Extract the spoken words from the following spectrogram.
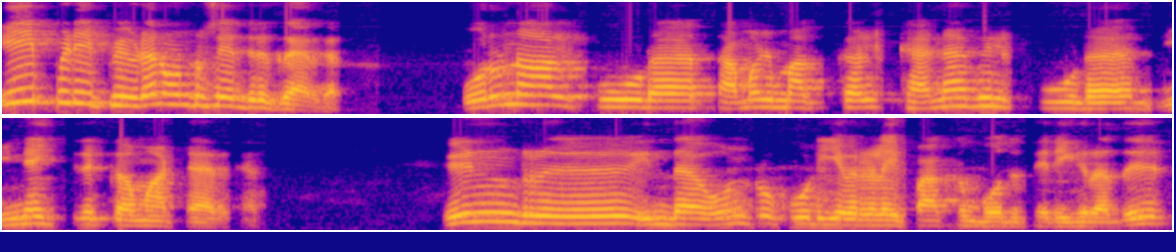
இபிடிபியுடன் ஒன்று சேர்ந்திருக்கிறார்கள். ஒரு நாள் கூட தமிழ் மக்கள் கனவில் கூட நினைத்திருக்க மாட்டார்கள். இன்று இந்த ஒன்று கூடியவர்களை பார்க்கும்போது தெரிகிறது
